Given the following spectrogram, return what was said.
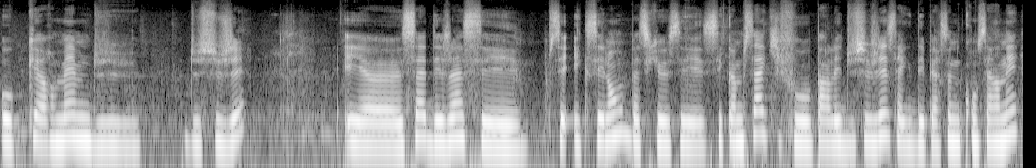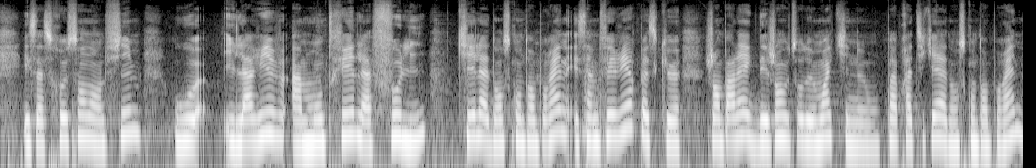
au cœur même du sujet. Et euh, ça, déjà, c'est excellent parce que c'est comme ça qu'il faut parler du sujet, c'est avec des personnes concernées et ça se ressent dans le film où il arrive à montrer la folie qui est la danse contemporaine et ça me fait rire parce que j'en parlais avec des gens autour de moi qui n'ont pas pratiqué la danse contemporaine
